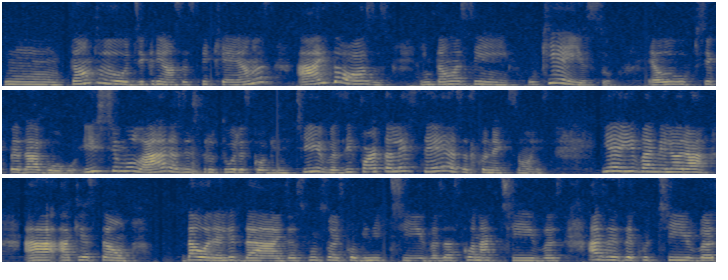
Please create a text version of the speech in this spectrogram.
com tanto de crianças pequenas a idosos. Então, assim, o que é isso? É o psicopedagogo estimular as estruturas cognitivas e fortalecer essas conexões. E aí vai melhorar a, a questão da oralidade, as funções cognitivas, as conativas, as executivas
